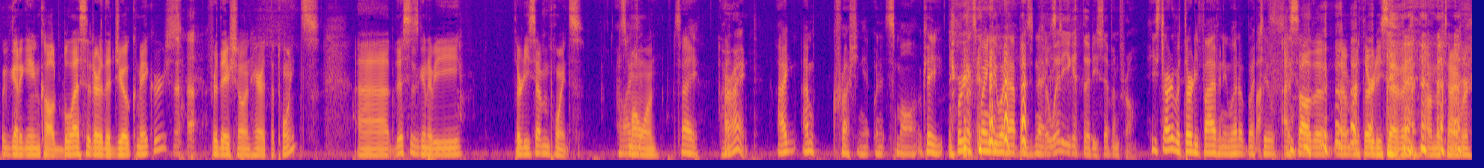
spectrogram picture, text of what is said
We've got a game called Blessed Are the Joke Makers, for they shall inherit the points. Uh, this is going to be 37 points. I Small like one. Say. All right. I, I'm crushing it when it's small. Okay, we're going to explain to you what happens next. So where do you get 37 from? He started with 35 and he went up by two. I saw the number 37 on the timer.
